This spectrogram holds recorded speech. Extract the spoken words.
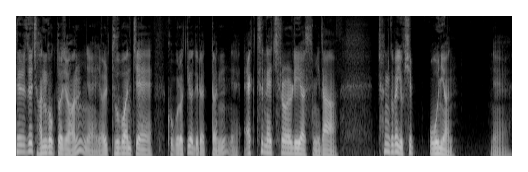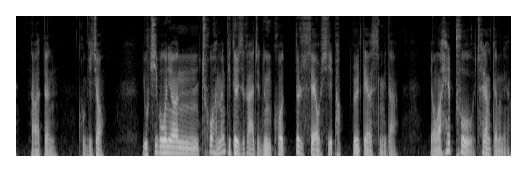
비틀즈 전곡 도전 예, 12번째 곡으로 띄워드렸던 예, Act Naturally였습니다. 1965년 예, 나왔던 곡이죠. 65년 초 하면 비틀즈가 아주 눈코 뜰 새 없이 바쁠 때였습니다. 영화 Help 촬영 때문에요.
